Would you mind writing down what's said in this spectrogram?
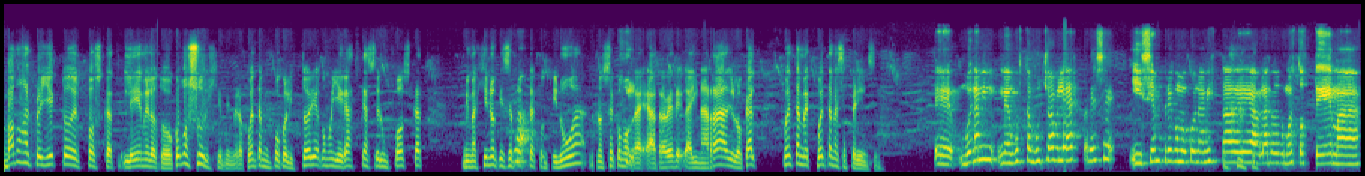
Vamos al proyecto del podcast, léemelo todo. ¿Cómo surge primero? Cuéntame un poco la historia, cómo llegaste a hacer un podcast. Me imagino que ese podcast continúa, no sé cómo, a través de, hay una radio local. Cuéntame, cuéntame esa experiencia. Eh, bueno, a mí me gusta mucho hablar, parece, y siempre como con amistades, hablando como estos temas,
